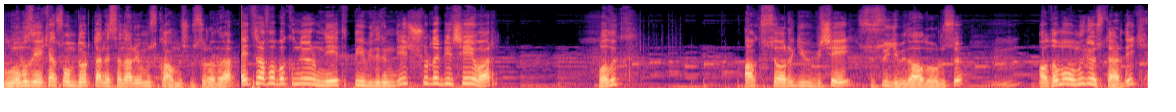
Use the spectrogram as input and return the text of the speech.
Bulmamız gereken son 4 tane senaryomuz kalmış bu sırada. Etrafa bakınıyorum neye tıklayabilirim diye. Şurada bir şey var. Balık aksesuarı gibi bir şey, süsü gibi daha doğrusu. Adama onu gösterdik.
